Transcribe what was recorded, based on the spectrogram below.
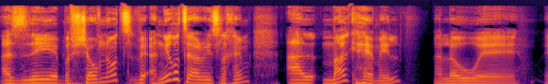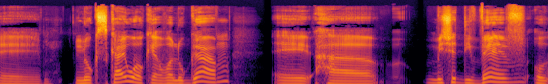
אז זה יהיה ב-show notes, ואני רוצה להמליץ לכם על מארק המיל, הלו הוא אה, אה, לוק סקייווקר, אבל הוא גם אה, ה... מי שדיבב, או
